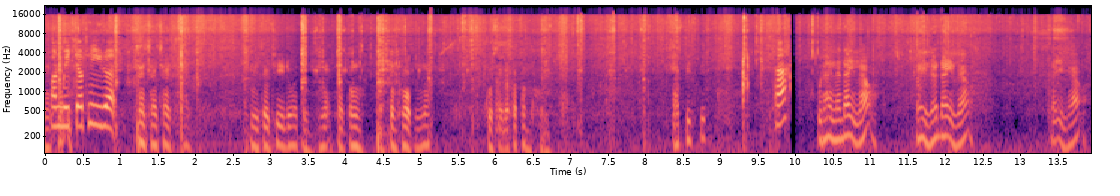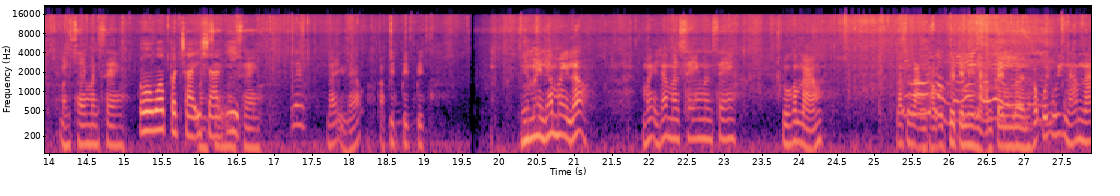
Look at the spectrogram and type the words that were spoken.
นะคมัรันบมีเจ้าที่ด้วย ใช่ใช่ใช่ใช่มีเจ้าที่ด้วยตรงนี้จะต้องต้องถมนะขุดเสร็จแล้วก็ต้องถมอะปิดปิดฮะ อุ้ยได้แล้วได้อีกแล้ว ได้อีกแล้วได้อีกแล้ว ได้อีกแล้ว มันแซงมันแซง โอ้ว่าภาษาอีมัสานแซงอีก มัแซงได้อีกแล้วอะปิดปิดปิด นี่ไม่แล้วไม่แล้ว ไม่แล้วมันแซงมันแซงดูคำหนามลักษณะของเขาก็คือจะมีหนามเต็มเลยนะครับอุ้ยอุ้ยน้ำน้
